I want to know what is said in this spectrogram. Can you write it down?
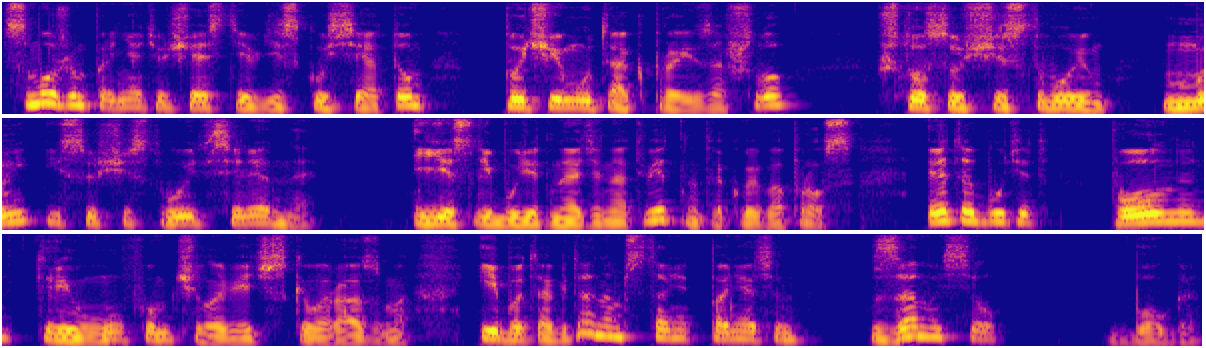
сможем принять участие в дискуссии о том, почему так произошло, что существуем мы и существует Вселенная. И если будет найден ответ на такой вопрос, это будет полным триумфом человеческого разума, ибо тогда нам станет понятен замысел Бога.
